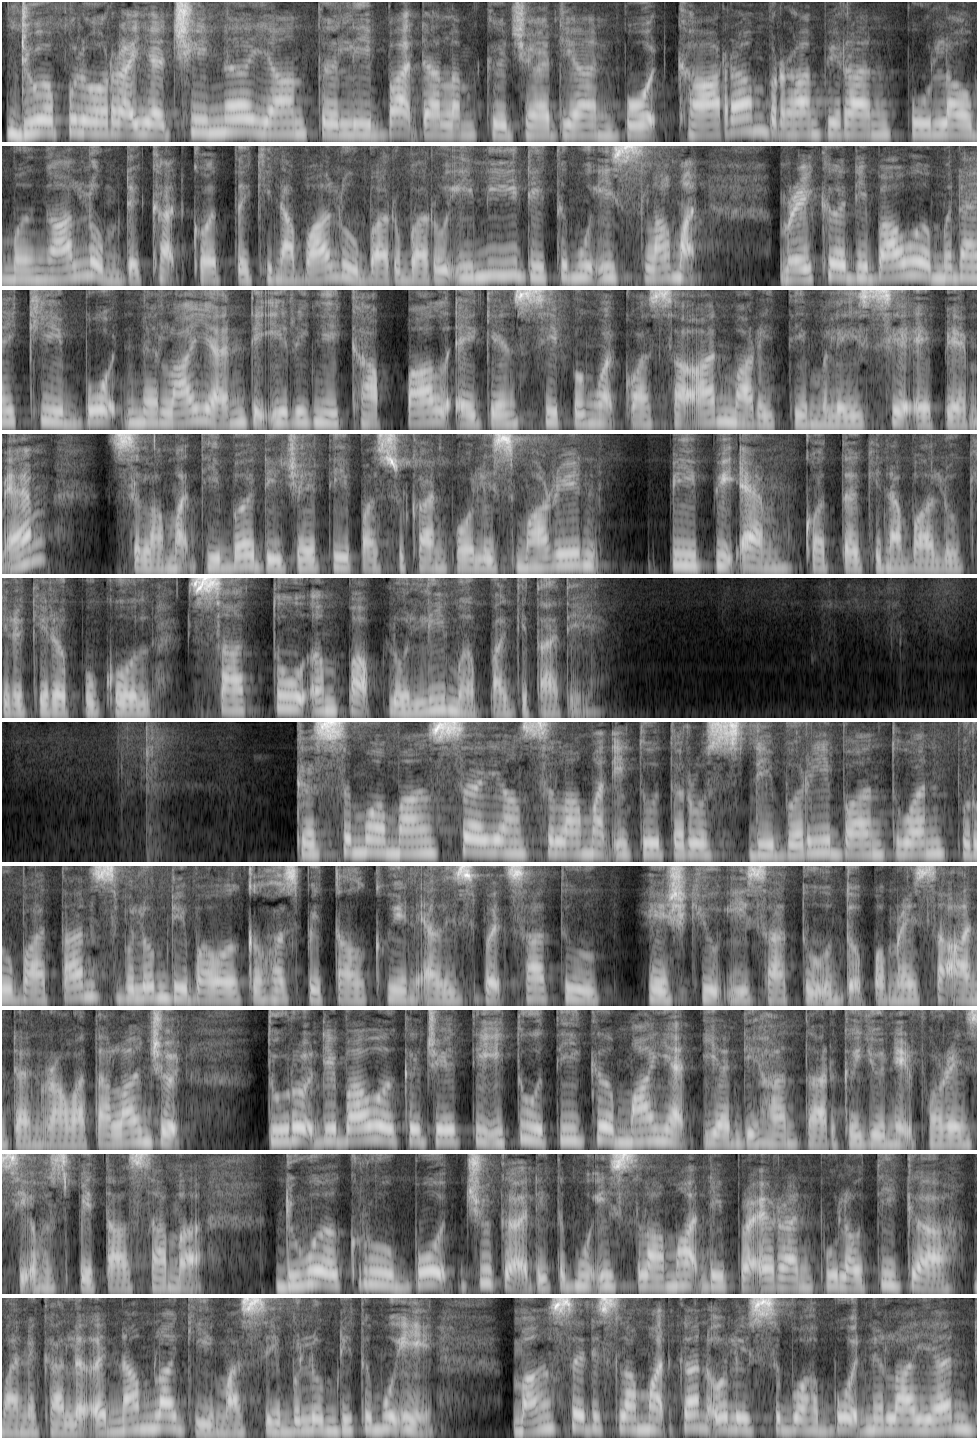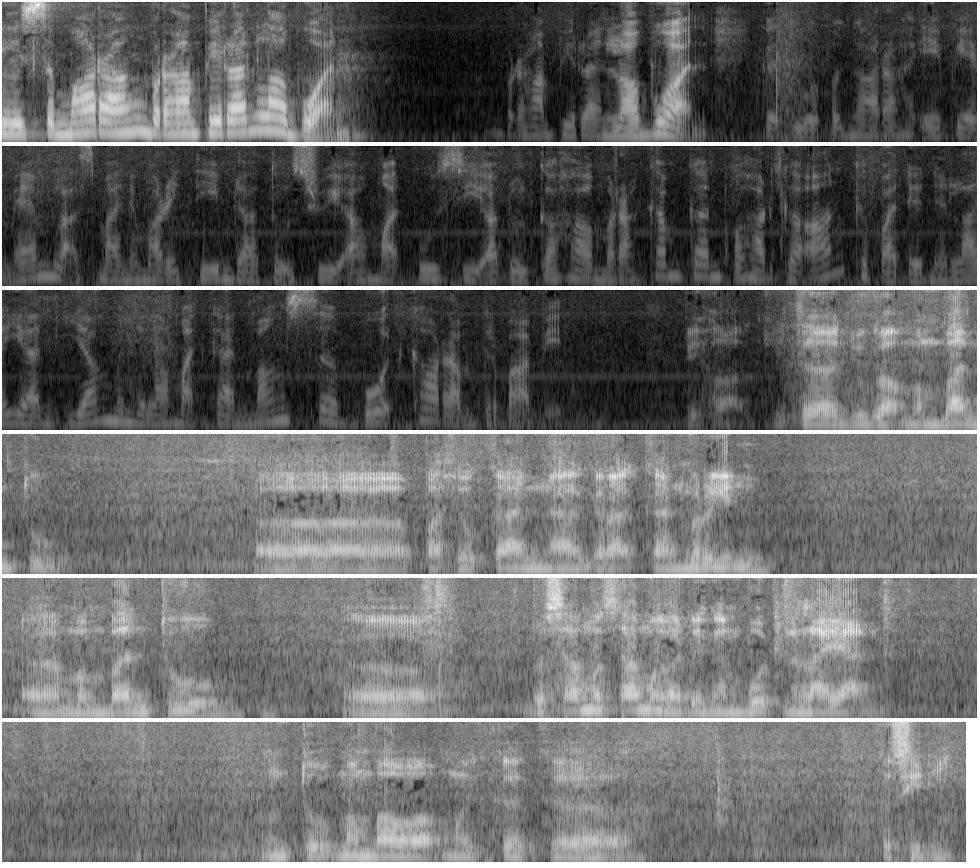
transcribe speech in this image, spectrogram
20 rakyat Cina yang terlibat dalam kejadian bot karam berhampiran Pulau Mengalum dekat Kota Kinabalu baru-baru ini ditemui selamat. Mereka dibawa menaiki bot nelayan diiringi kapal Agensi Penguatkuasaan Maritim Malaysia APMM selamat tiba di jeti pasukan polis marin PPM Kota Kinabalu kira-kira pukul 1.45 pagi tadi. Kesemua mangsa yang selamat itu terus diberi bantuan perubatan sebelum dibawa ke Hospital Queen Elizabeth I HQE 1 untuk pemeriksaan dan rawatan lanjut. Turut dibawa ke jeti itu tiga mayat yang dihantar ke unit forensik hospital sama. Dua kru bot juga ditemui selamat di perairan Pulau Tiga, manakala enam lagi masih belum ditemui. Mangsa diselamatkan oleh sebuah bot nelayan di Semarang berhampiran Labuan. Berhampiran Labuan. Ketua Pengarah APMM Laksmana Maritim Datuk Seri Ahmad Puzi Abdul Kahar merakamkan penghargaan kepada nelayan yang menyelamatkan mangsa bot karam terbabit. Pihak kita juga membantu uh, pasukan uh, gerakan merin uh, membantu uh, bersama-sama dengan bot nelayan untuk membawa mereka ke ke sini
